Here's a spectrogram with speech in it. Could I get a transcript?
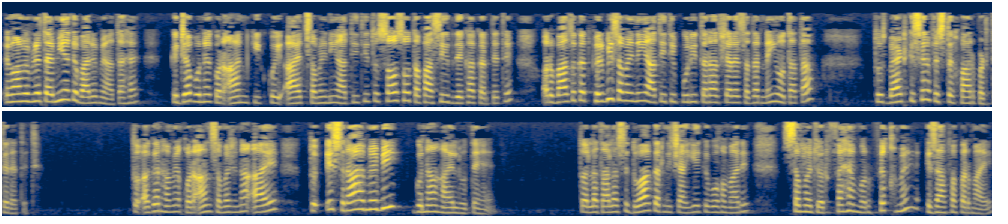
امام ابن تیمیہ کے بارے میں آتا ہے کہ جب انہیں قرآن کی کوئی آیت سمجھ نہیں آتی تھی تو سو سو تفاصیر دیکھا کرتے تھے اور بعض اوقات پھر بھی سمجھ نہیں آتی تھی، پوری طرح شرح صدر نہیں ہوتا تھا، تو بیٹھ کے صرف استغفار پڑھتے رہتے تھے۔ تو اگر ہمیں قرآن سمجھ نہ آئے تو اس راہ میں بھی گناہ حائل ہوتے ہیں۔ تو اللہ تعالیٰ سے دعا کرنی چاہیے کہ وہ ہمارے سمجھ اور فہم اور فکر میں اضافہ فرمائے۔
